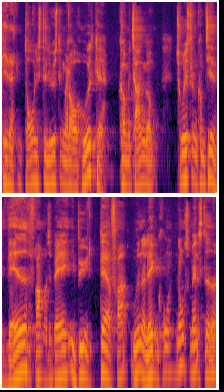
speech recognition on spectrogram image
det er da den dårligste løsning, man overhovedet kan komme i tanke om. Turisterne kommer til at vade frem og tilbage i byen derfra, uden at lægge en krone nogen som helst steder.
